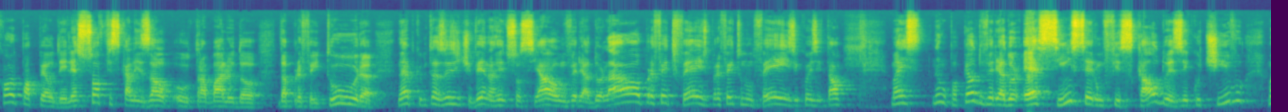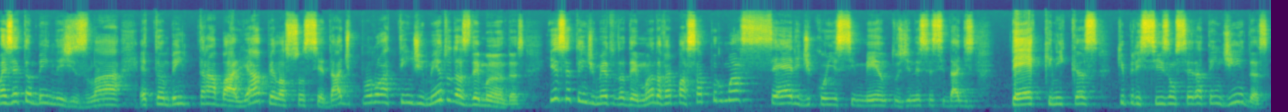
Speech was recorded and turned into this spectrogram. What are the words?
Qual é o papel dele? É só fiscalizar o, o trabalho do, da prefeitura? Né? Porque muitas vezes a gente vê na rede social um vereador lá, oh, o prefeito fez, o prefeito não fez e coisa e tal. Mas não, o papel do vereador é sim ser um fiscal do executivo, mas é também legislar, é também trabalhar pela sociedade para o atendimento das demandas. E esse atendimento da demanda vai passar por uma série de conhecimentos, de necessidades técnicas que precisam ser atendidas.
